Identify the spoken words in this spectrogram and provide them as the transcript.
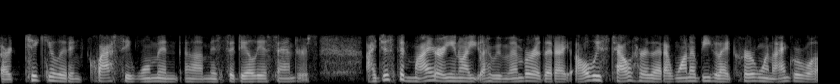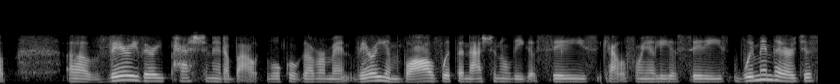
articulate and classy woman, uh, Miss Sedalia Sanders I just admire. You know, I, I remember that I always tell her that I want to be like her when I grow up. Uh, very, very passionate about local government, very involved with the National League of Cities, California League of Cities. Women that are just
